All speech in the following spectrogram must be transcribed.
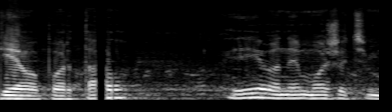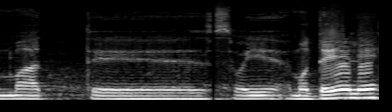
геопортал, і вони можуть мати свої моделі,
